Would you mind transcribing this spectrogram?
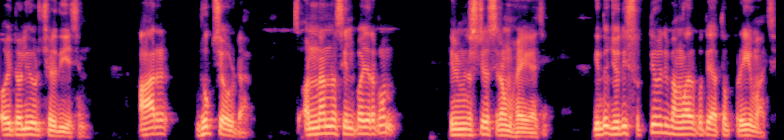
ওই টলিউড ছেড়ে দিয়েছেন। আর ঢুকছে ওটা। অন্যান্য শিল্প যেরকম ফিল্ম ইন্ডাস্ট্রিও সেরকম হয়ে গেছে। কিন্তু যদি সত্যি যদি বাংলার প্রতি এত প্রেম আছে,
